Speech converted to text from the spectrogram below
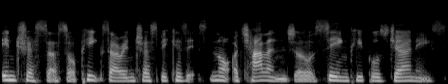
interests us or piques our interest because it's not a challenge or seeing people's journeys.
